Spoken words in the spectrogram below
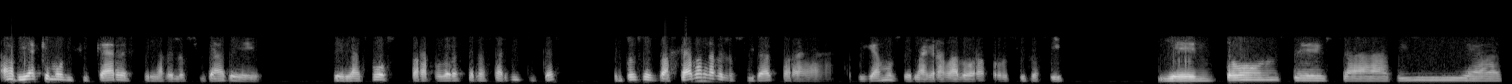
había que modificar este, la velocidad de, de las voces para poder hacer las ardillitas. Entonces bajaban la velocidad para digamos de la grabadora por decirlo así y entonces había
